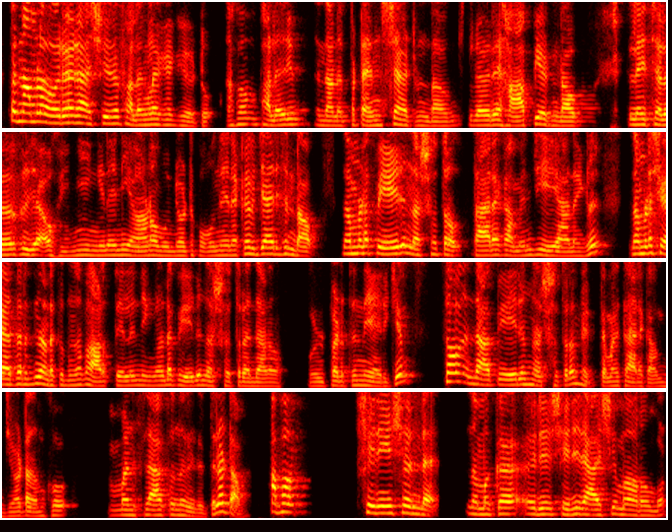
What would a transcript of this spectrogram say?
ഇപ്പൊ നമ്മൾ ഓരോ രാശിയുടെ ഫലങ്ങളൊക്കെ കേട്ടു. അപ്പം പലരും എന്താണ് ഇപ്പൊ ടെൻഷൻ ആയിട്ടുണ്ടാവും. ചിലവർ ഹാപ്പി ആയിട്ടുണ്ടാവും. അല്ലെ ചിലവർക്ക് ഇനി ഇങ്ങനെ ഇനിയാണോ മുന്നോട്ട് പോകുന്നതിനൊക്കെ വിചാരിച്ചിട്ടുണ്ടാവും. നമ്മുടെ പേര് നക്ഷത്രം താര കമന്റ് ചെയ്യുകയാണെങ്കിൽ നമ്മുടെ ക്ഷേത്രത്തിൽ നടക്കുന്ന വാർത്തയിൽ നിങ്ങളുടെ പേര് നക്ഷത്രം എന്താണ്? ഉൾപ്പെടുത്തുന്നതായിരിക്കും. സോ എന്താ പേരും നക്ഷത്രം വ്യക്തമായി താര കമന്റ് ചെയ്യോട്ടെ. നമുക്ക് മനസ്സിലാക്കുന്ന വിധത്തിൽ കേട്ടോ അപ്പം ശനീശ്വരന്റെ നമുക്ക് ഒരു ശനി രാശി മാറുമ്പോൾ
